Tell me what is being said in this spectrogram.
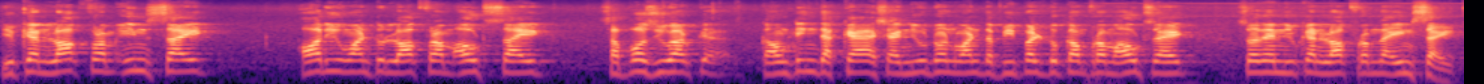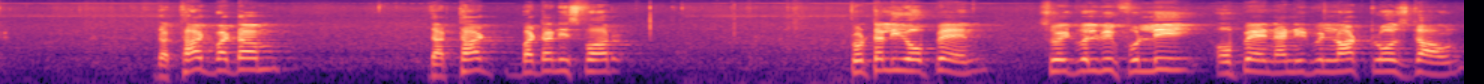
you can lock from inside or you want to lock from outside. Suppose you are counting the cash and you don't want the people to come from outside, so then you can lock from the inside. The third button, the third button is for totally open, so it will be fully open and it will not close down.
